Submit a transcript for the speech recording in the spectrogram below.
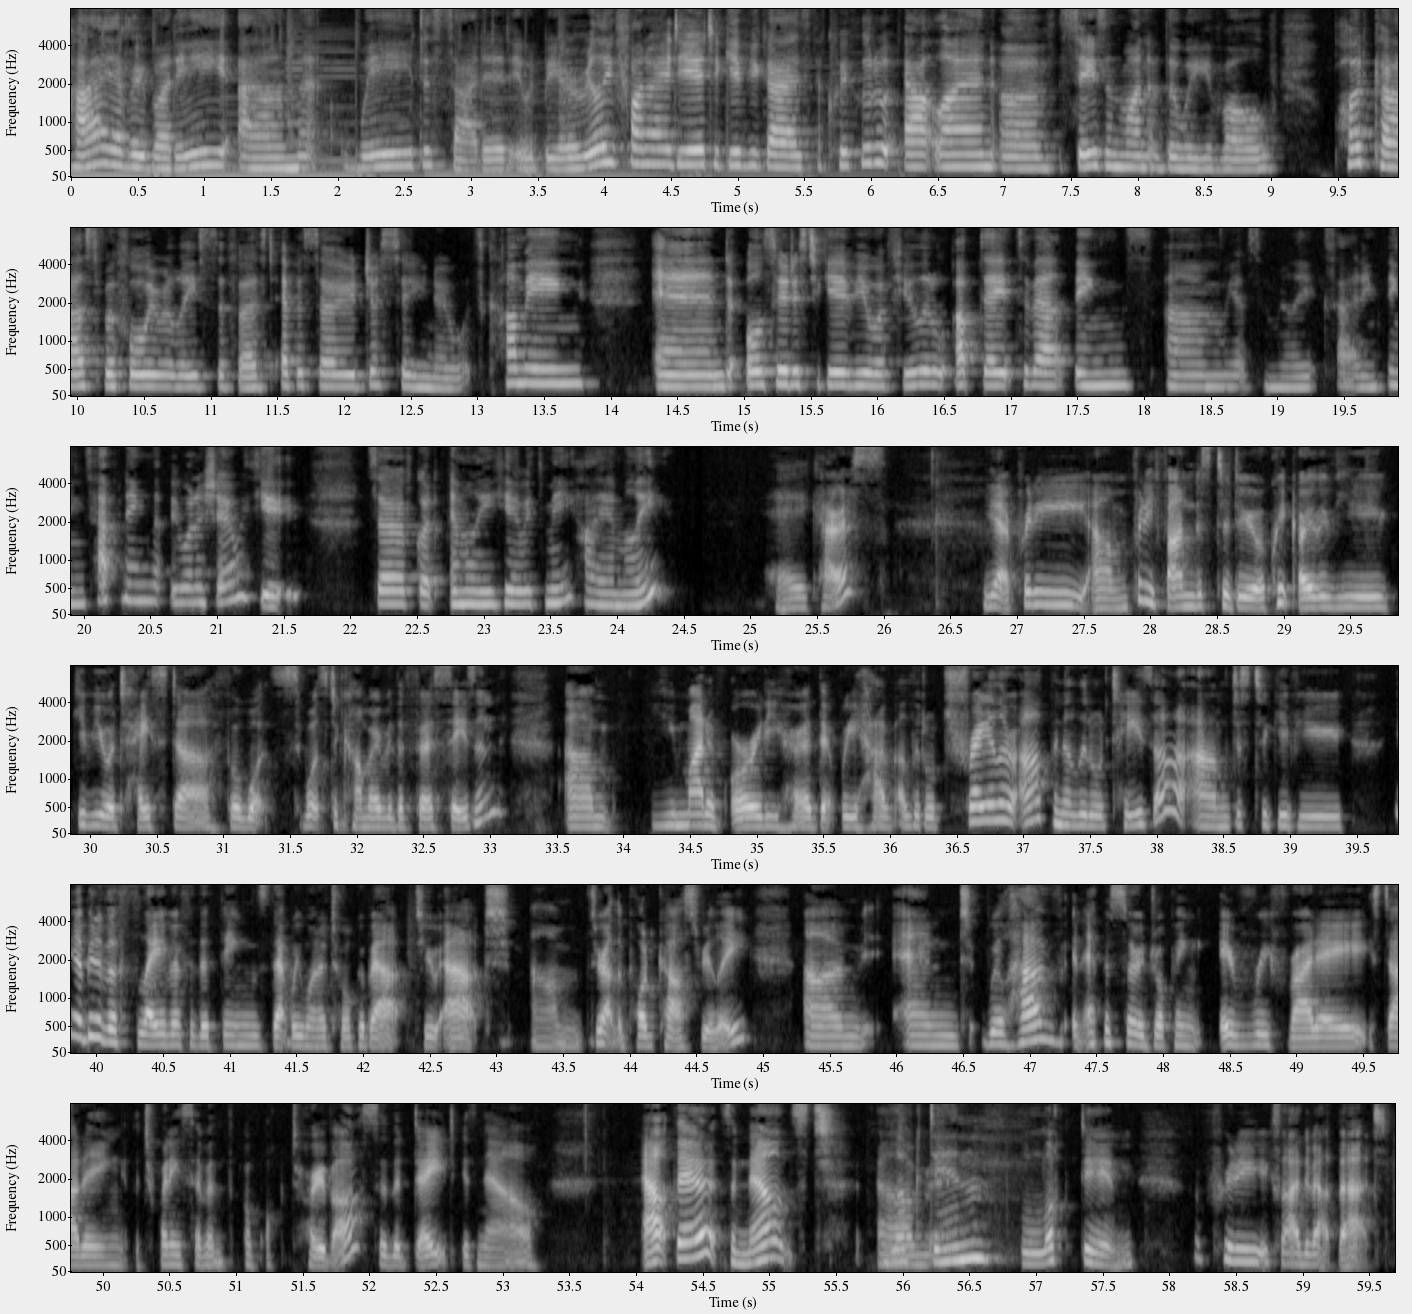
Hi, everybody. Um, we decided it would be a really fun idea to give you guys a quick little outline of season one of the We Evolve podcast before we release the first episode, just so you know what's coming. And also, just to give you a few little updates about things. Um, we have some really exciting things happening that we want to share with you. So, I've got Emily here with me. Hi, Emily. Hey, Karis. Yeah, pretty um, pretty fun just to do a quick overview, give you a taster for what's what's to come over the first season. Um, you might have already heard that we have a little trailer up and a little teaser, um, just to give you, you know, a bit of a flavour for the things that we want to talk about throughout um, throughout the podcast, really. Um, and we'll have an episode dropping every Friday, starting the twenty seventh of October. So the date is now out there. It's announced. Um, locked in. Locked in. We're pretty excited about that.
